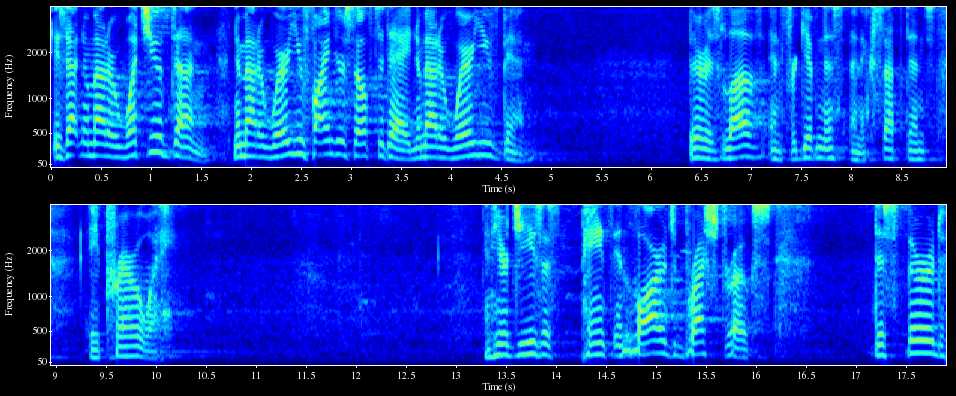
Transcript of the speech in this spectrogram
Is that no matter what you've done, no matter where you find yourself today, no matter where you've been, there is love and forgiveness and acceptance a prayer away. And here Jesus paints in large brushstrokes this third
